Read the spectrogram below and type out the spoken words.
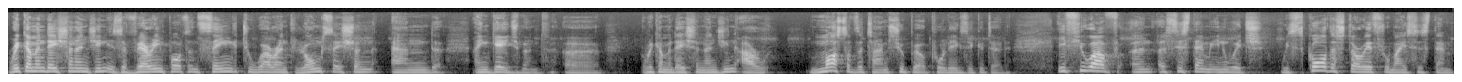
Recommendation engine is a very important thing to warrant long session and engagement. Uh, recommendation engine are most of the time super poorly executed. If you have an, a system in which we score the story through my system,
